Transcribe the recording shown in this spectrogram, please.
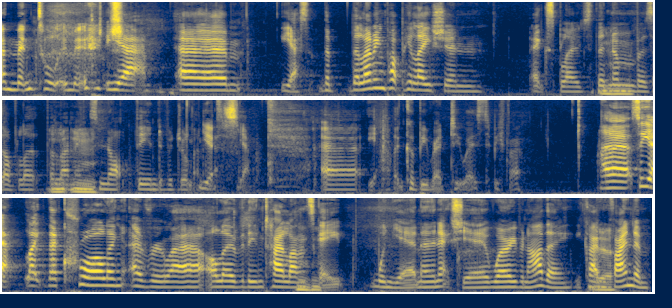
a mental image. yeah. Um, yes, the the lemming population explodes. The Mhm. numbers of le- the Mm-mm. lemmings, not the individual lemmings. Yes. Yeah. Uh, yeah, that could be read two ways. To be fair. Uh, so yeah, like they're crawling everywhere, all over the entire landscape one year, and then the next year, where even are they? You can't Yeah. even find them.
